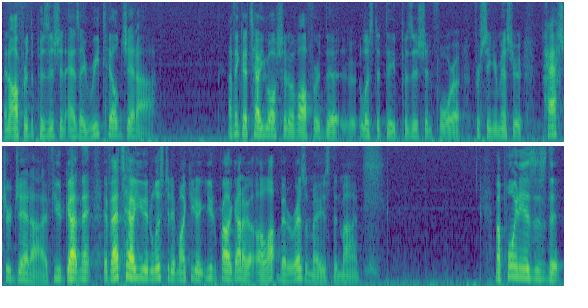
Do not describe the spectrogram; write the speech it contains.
and offered the position as a retail Jedi. I think that's how you all should have offered the listed the position for uh, for senior minister, pastor Jedi. If you'd gotten that, if that's how you had listed it, Mike, you'd you'd probably got a, a lot better resumes than mine. My point is, is that,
